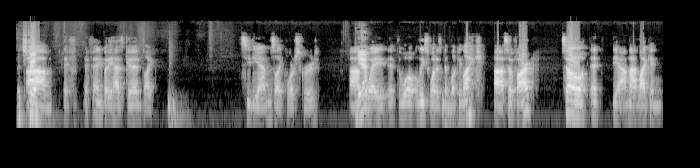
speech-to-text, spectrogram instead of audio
that's true. Um, if if anybody has good like CDMs, like we're screwed. Uh, Yeah. The way, it, well, at least what it's been looking like uh, so far. So it, yeah, I'm not liking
